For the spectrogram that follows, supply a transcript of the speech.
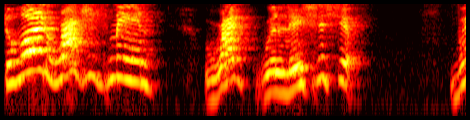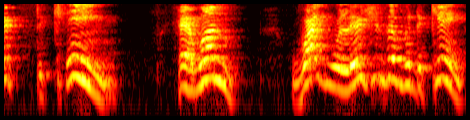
The word righteous means right relationship with the king. Heaven, right relationship with the king.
